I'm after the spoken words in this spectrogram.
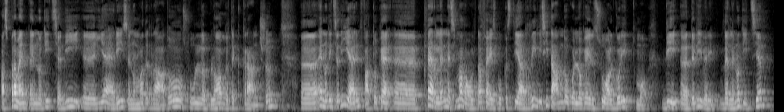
aspramente, è notizia di eh, ieri, se non vado errato, sul blog TechCrunch, eh, è notizia di ieri il fatto che eh, per l'ennesima volta Facebook stia rivisitando quello che è il suo algoritmo di eh, delivery delle notizie.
